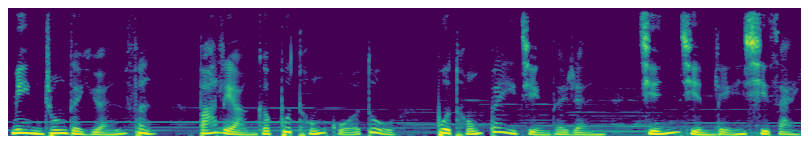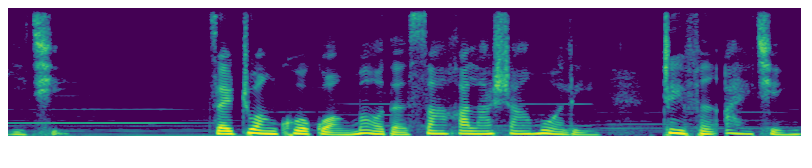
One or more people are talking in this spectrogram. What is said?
命中的缘分把两个不同国度、不同背景的人紧紧联系在一起。在壮阔广袤的撒哈拉沙漠里，这份爱情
